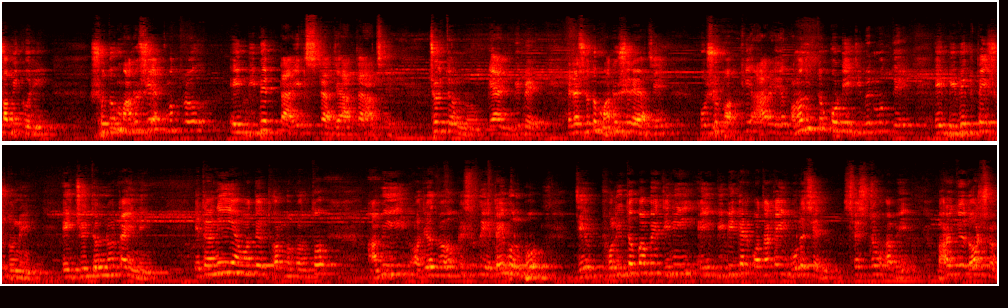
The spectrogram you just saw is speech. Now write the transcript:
সবই করি। শুধু মানুষে একমাত্র এই বিবেকটা এক্সট্রা যে যাটা আছে, চৈতন্য, জ্ঞান, বিবেক, এটা শুধু মানুষের আছে। পশু পাখি আর অনন্ত কোটি জীবের মধ্যে এই বিবেকটাই শুধু নেই, এই চৈতন্যটাই নেই। এটা নিয়েই আমাদের ধর্মগ্রন্থ। আমি অজয় বাবুকে শুধু এটাই বলব যে, ফলিতভাবে যিনি এই বিবেকের কথাটাই বলেছেন শ্রেষ্ঠভাবে, ভারতীয় দর্শন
